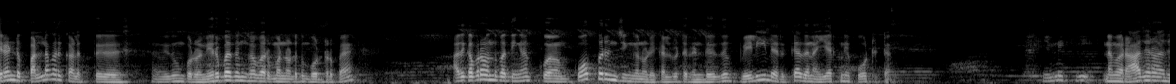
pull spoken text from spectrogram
இரண்டு பல்லவர் காலத்து இதுவும் போடுவேன். நிருபதுங்கவர்மனோடதும் போட்டிருப்பேன். அதுக்கப்புறம் வந்து பார்த்தீங்கன்னா, கோ கோப்பெருஞ்சிங்கனுடைய கல்வெட்டு ரெண்டு இது வெளியில் இருக்க அதை நான் ஏற்கனவே போட்டுட்டேன். இன்றைக்கி நம்ம ராஜராஜ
